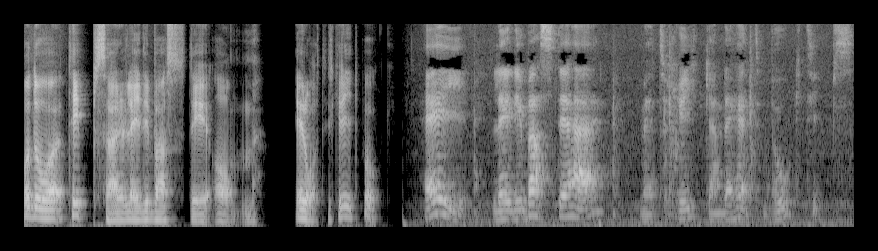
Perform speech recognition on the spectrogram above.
Och då tipsar Lady Busty om erotisk ritbok. Hej! Lady Busty här med ett rykande hett boktips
